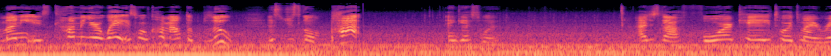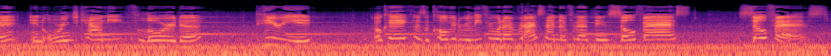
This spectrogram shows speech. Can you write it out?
Money is coming your way. It's gonna come out the blue. It's just gonna pop. And guess what? I just got 4K towards my rent in Orange County, Florida. Period. Okay, because of COVID relief or whatever. I signed up for that thing so fast. So fast.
